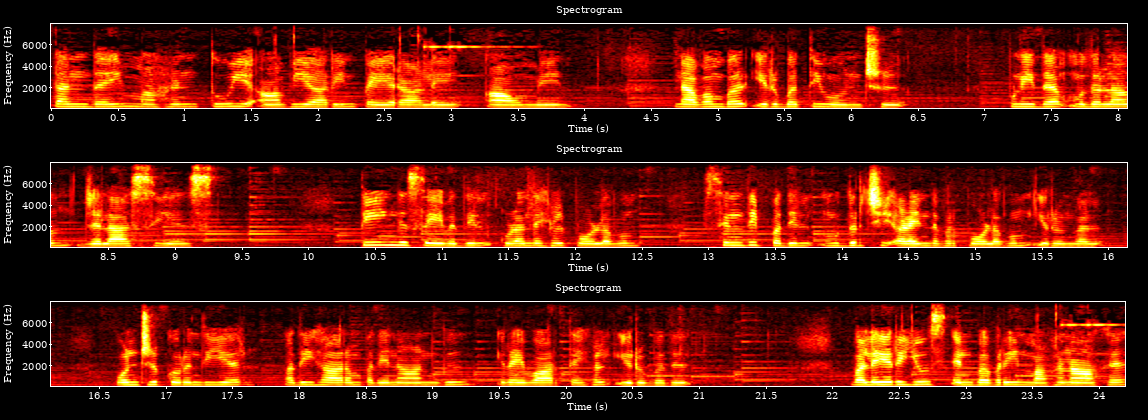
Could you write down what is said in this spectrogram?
தந்தை மகன் தூய ஆவியாரின் பெயராலே ஆமேன். நவம்பர் இருபத்தி ஒன்று. புனித முதலாம் ஜெலாசியஸ். தீங்கு செய்வதில் குழந்தைகள் போலவும் சிந்திப்பதில் முதிர்ச்சி அடைந்தவர் போலவும் இருங்கள். ஒன்று கொருந்தியர் அதிகாரம் பதினான்கு இறைவார்த்தைகள் இருபது. வலேரியூஸ் என்பவரின் மகனாக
